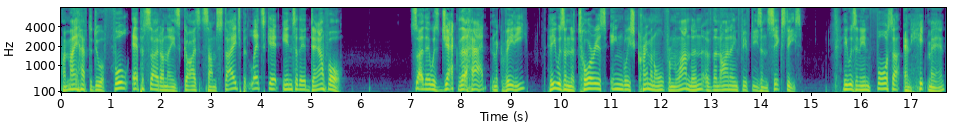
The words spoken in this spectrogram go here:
I may have to do a full episode on these guys at some stage, but let's get into their downfall. So there was Jack the Hat McVitie. He was a notorious English criminal from London of the 1950s and 60s. He was an enforcer and hitman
